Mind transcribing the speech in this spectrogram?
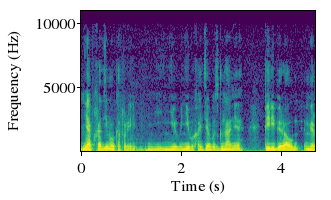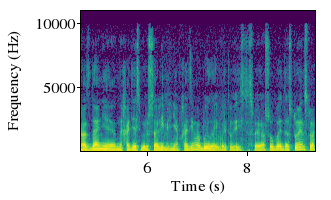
необходимо, который, не, не, не выходя в изгнание, перебирал мироздание, находясь в Иерусалиме. Необходимо было, и у этого есть свое особое достоинство,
